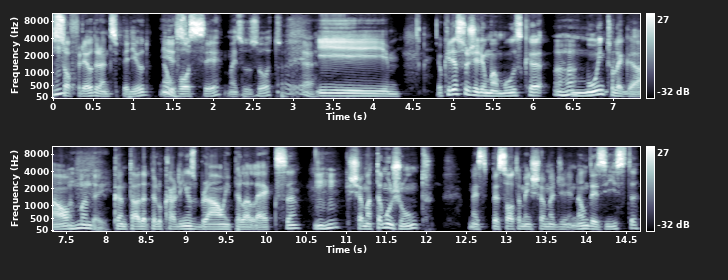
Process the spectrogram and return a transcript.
sofreu durante esse período. Não Isso. você, mas os outros. É. E eu queria sugerir uma música uhum. muito legal, Mandei. cantada pelo Carlinhos Brown e pela Alexa, uhum. que chama Tamo Junto. Mas o pessoal também chama de Não Desista.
